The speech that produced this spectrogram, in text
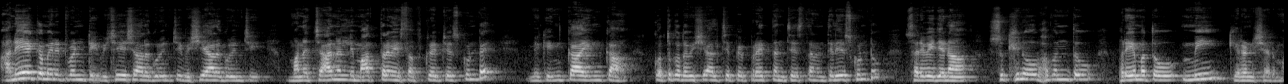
అనేకమైనటువంటి విశేషాల గురించి విషయాల గురించి మన ఛానల్ని మాత్రమే సబ్స్క్రైబ్ చేసుకుంటే మీకు ఇంకా ఇంకా కొత్త కొత్త విషయాలు చెప్పే ప్రయత్నం చేస్తానని తెలియజేసుకుంటూ సర్వేజన సుఖినో భవంతు. ప్రేమతో మీ కిరణ్ శర్మ.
